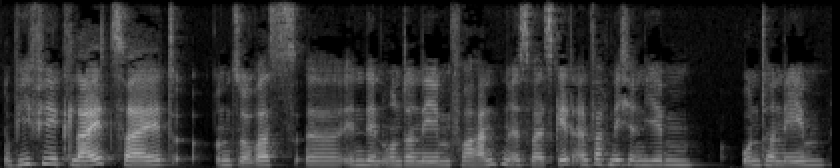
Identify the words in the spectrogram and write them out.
wie viel Gleitzeit und sowas äh, in den Unternehmen vorhanden ist, weil es geht einfach nicht in jedem Unternehmen.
